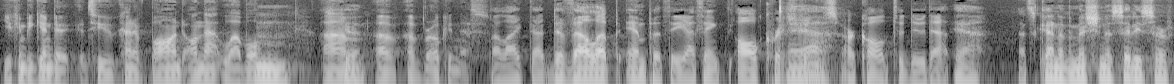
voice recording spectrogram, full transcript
you can begin to to kind of bond on that level. Um, of, of brokenness. I like that. Develop empathy. I think all Christians are called to do that. Yeah, That's kind of the mission of City Serve.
